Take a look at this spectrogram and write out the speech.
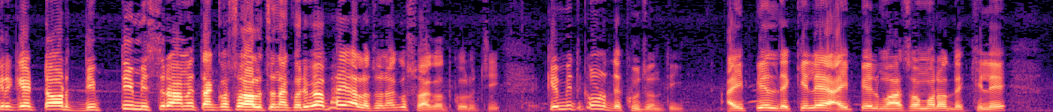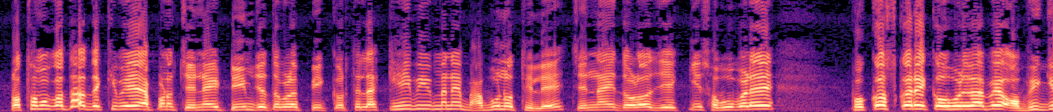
କ୍ରିକେଟର ଦୀପ୍ତି ମିଶ୍ର ଆମେ ତାଙ୍କ ସହ ଆଲୋଚନା କରିବା ଭାଇ ଆଲୋଚନାକୁ ସ୍ୱାଗତ କରୁଛି କେମିତି କ'ଣ ଦେଖୁଛନ୍ତି ଆଇପିଏଲ୍ ଦେଖିଲେ ଆଇପିଏଲ୍ ମହାସମର ଦେଖିଲେ প্রথম কথা দেখবে আপনার চেন্নাই টিম যেতবে পিক করে কে বি মানে ভাবু নথিলে চেন্নাই দল যে কি সবুলে ফোকস করে কেউভাবে ভাবে অভিজ্ঞ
